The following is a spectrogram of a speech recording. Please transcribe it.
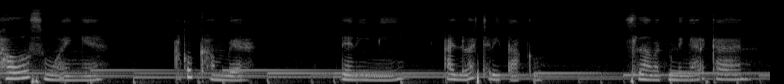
Halo semuanya, aku Kamber dan ini adalah ceritaku. Selamat mendengarkan.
